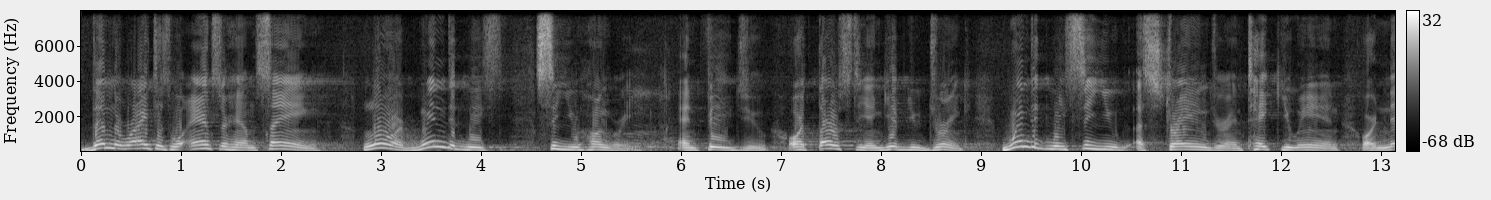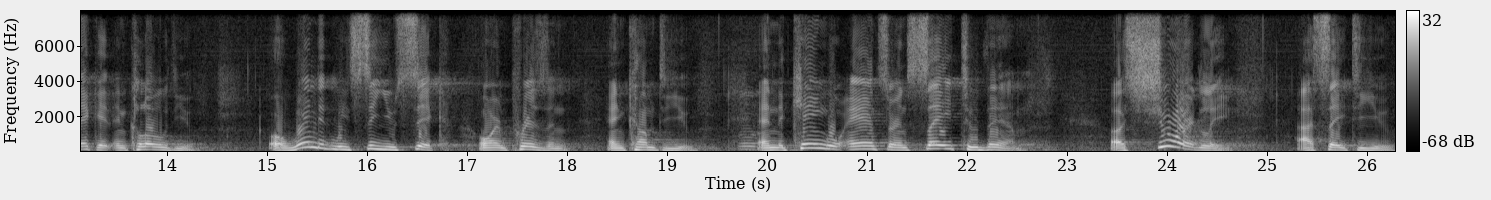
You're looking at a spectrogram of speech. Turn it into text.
Then the righteous will answer him, saying, Lord, when did we see you hungry and feed you, or thirsty and give you drink? When did we see you a stranger and take you in, or naked and clothe you? Or when did we see you sick or in prison and come to you? And the king will answer and say to them, Assuredly, I say to you,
